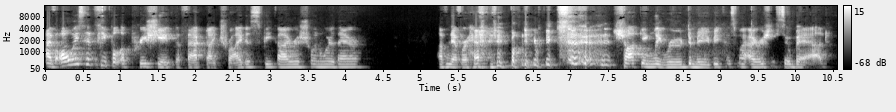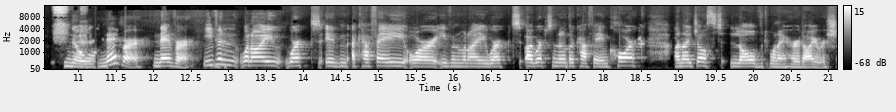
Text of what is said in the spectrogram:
I've always had people appreciate the fact I try to speak Irish when we're there. I've never had anybody shockingly rude to me because my Irish is so bad. No, never, never. Even when I worked in a cafe, or even when I worked, I worked in another cafe in Cork, and I just loved when I heard Irish.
